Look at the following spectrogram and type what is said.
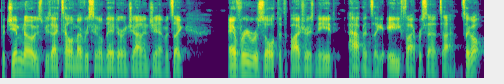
But Jim knows because I tell him every single day during John and Jim, it's like every result that the Padres need happens like 85% of the time. It's like, oh,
